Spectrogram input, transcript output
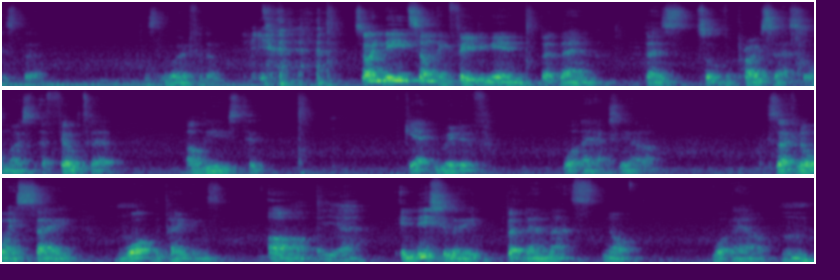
is the is the word for them so I need something feeding in but then there's sort of a process almost a filter I'll use to get rid of what they actually are. Because I can always say what the paintings are Yeah. initially, but then that's not what they are. Mm.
